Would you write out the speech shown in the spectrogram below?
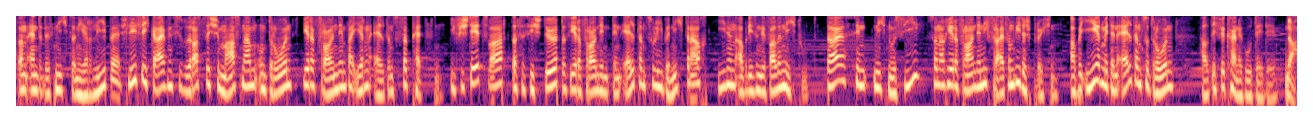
dann ändert es nichts an ihrer Liebe, schließlich greifen Sie zu drastischen Maßnahmen und drohen, Ihre Freundin bei ihren Eltern zu verpetzen. Ich verstehe zwar, dass es Sie stört, dass Ihre Freundin den Eltern zuliebe nicht raucht, Ihnen aber diesen Gefallen nicht tut. Daher sind nicht nur Sie, sondern auch Ihre Freundin nicht frei von Widersprüchen. Aber ihr mit den Eltern zu drohen, halte ich für keine gute Idee. Ja,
